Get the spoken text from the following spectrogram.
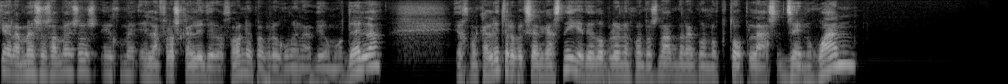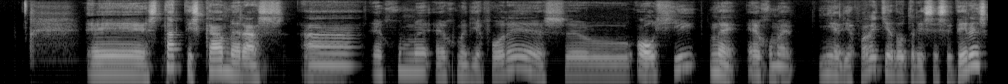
άρα αμέσως αμέσως έχουμε ελαφρώς καλύτερη οθόνη από τα προηγούμενα δύο μοντέλα. Έχουμε καλύτερο επεξεργαστή γιατί εδώ πλέον έχουμε το Snapdragon 8 Plus Gen 1. Ε, στα της κάμερας Α, έχουμε, έχουμε διαφορές, ε, όχι, ναι, έχουμε μία διαφορά και εδώ τρεις αισθητήρες.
